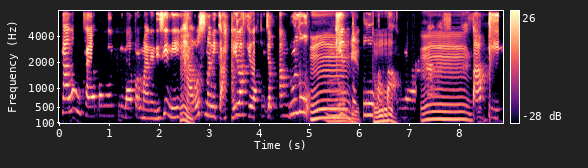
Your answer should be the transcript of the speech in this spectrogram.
Kalau saya pengen tinggal permanen di sini Hmm. harus menikahi laki-laki Jepang dulu. Hmm, gitu, gitu. katanya. hmm. Tapi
